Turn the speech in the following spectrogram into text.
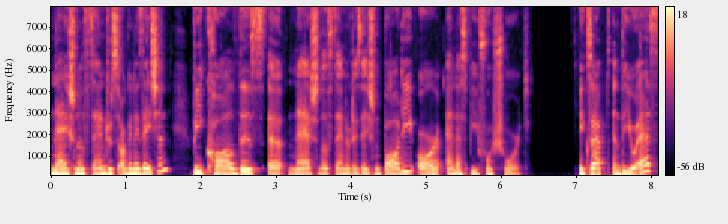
national standards organization. We call this a National Standardization Body or NSB for short. Except in the US,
